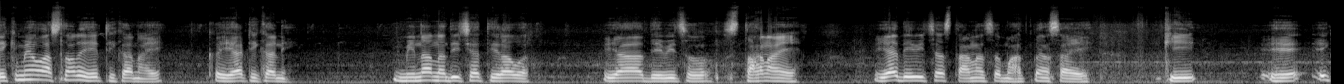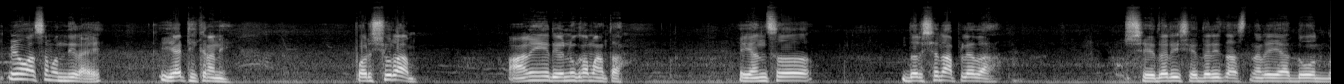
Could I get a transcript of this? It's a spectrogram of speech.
एकमेव असणारं हे ठिकाण आहे का ह्या ठिकाणी मीना नदीच्या तीरावर या देवीचं स्थान आहे. या देवीच्या स्थानाचं महात्म्य असं आहे की हे एकमेव असं मंदिर आहे या ठिकाणी परशुराम आणि रेणुका माता यांचं दर्शन आपल्याला शेजारी शेजारीच असणाऱ्या या दोन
